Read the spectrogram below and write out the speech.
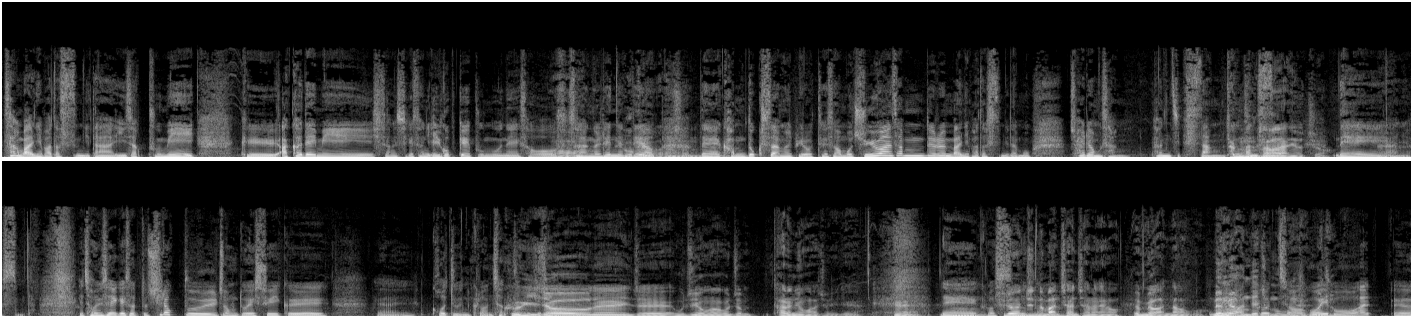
상 많이 받았습니다. 이 작품이 그 아카데미 시상식에서는 7개 부문에서 어, 수상을 일곱 했는데요. 받았어요. 네, 감독상을 비롯해서 뭐 중요한 상들은 많이 받았습니다. 뭐 촬영상, 편집상, 작품상은. 아니었죠. 네, 네. 아니었습니다. 전 세계에서 또 7억 불 정도의 수익을 에, 거둔 그런 그 작품이기도 하고. 이전에 이제 우주 영화하고는 좀 다른 영화죠 이게. 예. 네, 그렇습니다. 출연진도 많지 않잖아요. 몇 명 안 나오고. 몇 명안 되죠. 그렇죠. 뭐. 거의 뭐 아, 어,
